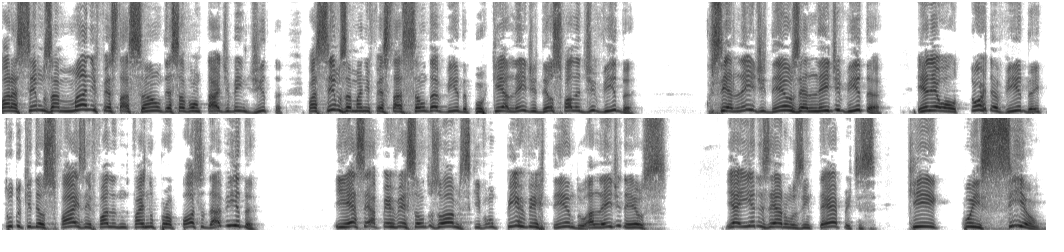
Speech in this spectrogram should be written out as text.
para sermos a manifestação dessa vontade bendita, para sermos a manifestação da vida, porque a lei de Deus fala de vida. Se é lei de Deus, é lei de vida. Ele é o autor da vida e tudo que Deus faz, ele faz no propósito da vida. E essa é a perversão dos homens, que vão pervertendo a lei de Deus. E aí eles eram os intérpretes que conheciam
